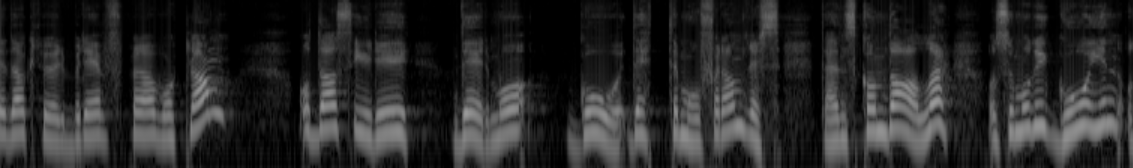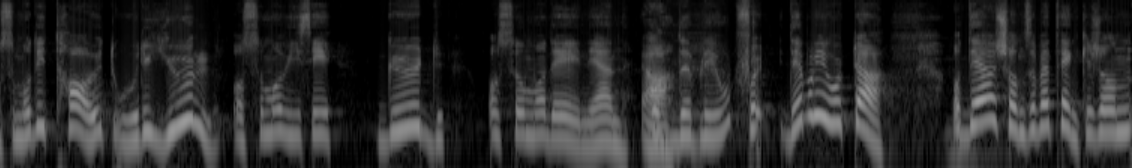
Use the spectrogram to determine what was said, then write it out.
redaktørbrev fra Vårt Land. Og da sier de dere må gå, dette må forandres. Det er en skandale. Og så må de gå inn og så må de ta ut ordet jul. Og så må vi si Gud, og så må det inn igjen. Ja. Og det blir gjort? For, det blir gjort, ja. Og det er sånn som jeg tenker sånn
